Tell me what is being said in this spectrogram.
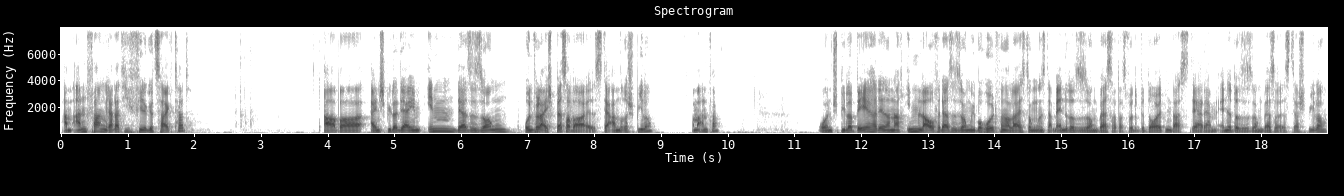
am Anfang relativ viel gezeigt hat, aber ein Spieler, der ihm in der Saison und vielleicht besser war als der andere Spieler am Anfang. Und Spieler B hat ihn danach im Laufe der Saison überholt von der Leistung und ist am Ende der Saison besser. Das würde bedeuten, dass der, der am Ende der Saison besser ist, der Spieler,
